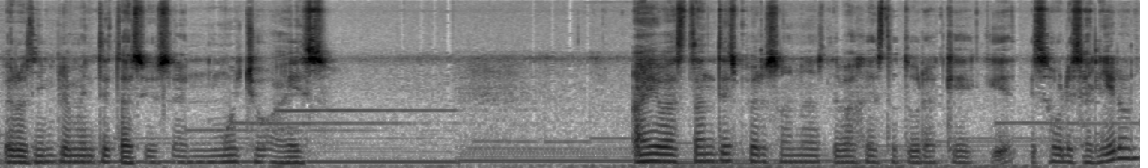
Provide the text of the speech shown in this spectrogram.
Pero simplemente te asocian mucho a eso. Hay bastantes personas de baja estatura que, sobresalieron.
